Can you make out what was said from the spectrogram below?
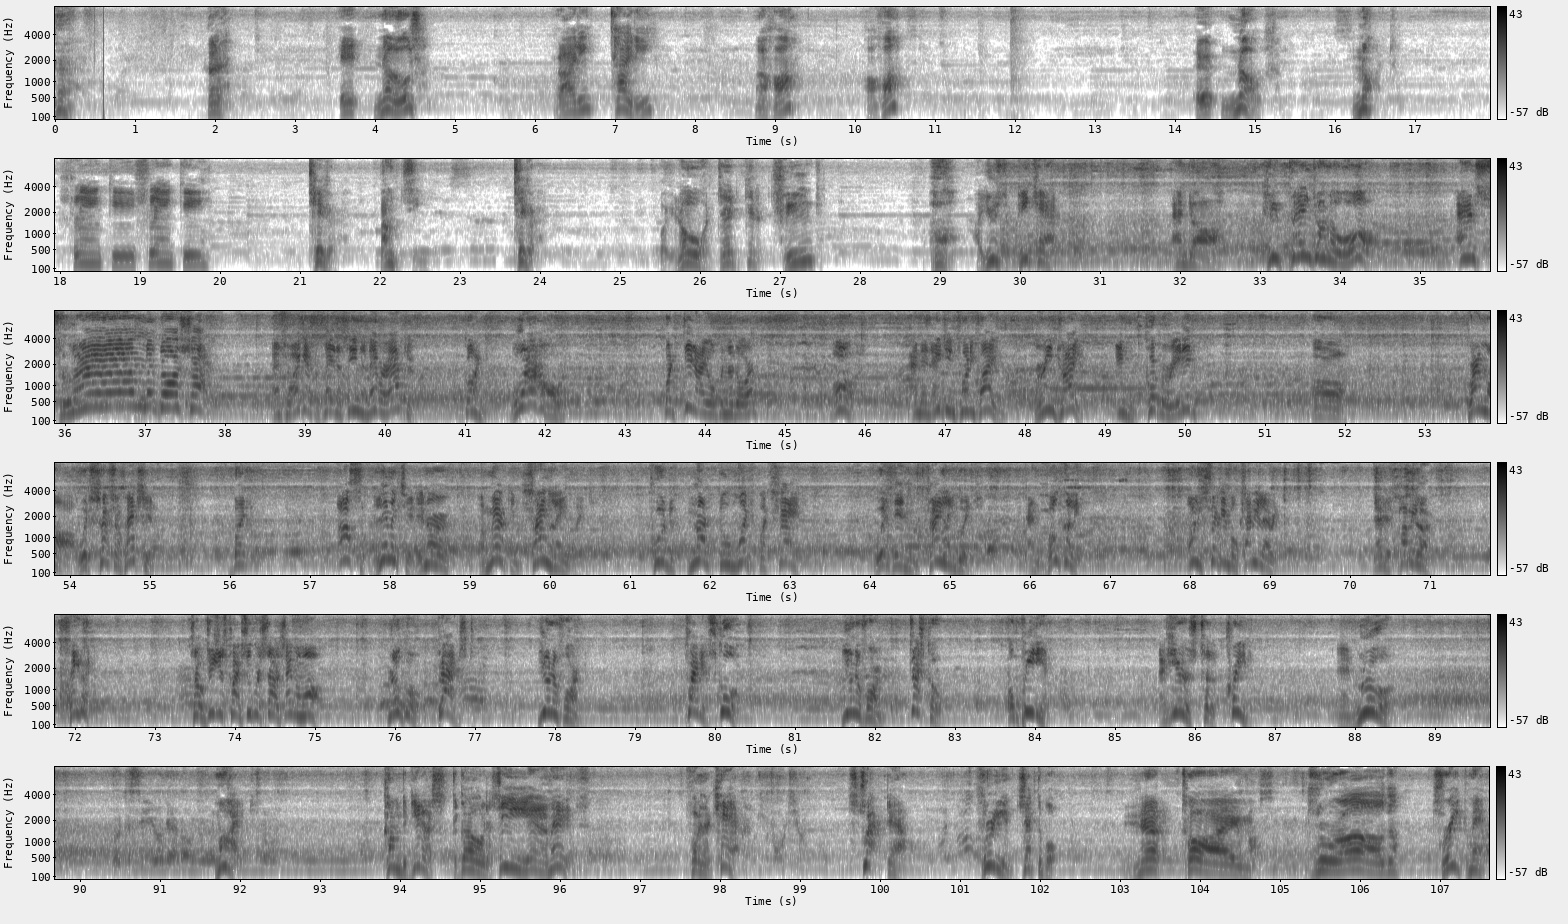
Uh, it knows. Righty, tighty. Uh huh. Uh huh. It knows. Not. Slinky, slinky. Tigger. Bouncy. Tigger. But you know what did get achieved? Oh, I used a pecan. And, uh, he banged on the wall and slammed the door shut. And so I got to play the scene in Ever After, going, wow! But did I open the door? Oh, and in 1825, Marine Drive Incorporated, uh, Grandma with such affection, but also limited in her American Sign Language, could not do much but say within sign language and vocally only certain vocabulary that is popular, favorite. So Jesus Christ Superstar, save them all. Local, badged, uniformed, private school, uniform, dress code, obedient, adheres to the creed and rule. Might to see you again, Come to get us to go to CMH for their care. Strap down. Three injectable. Nap time. Drug treatment.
